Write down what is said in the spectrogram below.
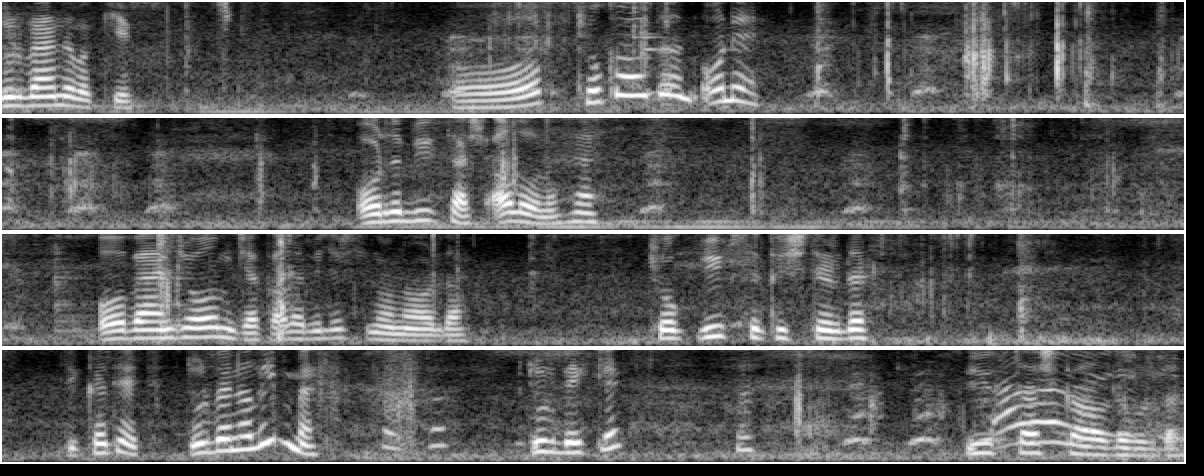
dur ben de bakayım. Hop çok aldın. O ne? Orada büyük taş. Al onu. Heh. O bence olmayacak. Alabilirsin onu oradan. Çok büyük sıkıştırdı. Dikkat et. Dur ben alayım mı? Dur bekle. Heh. Büyük taş kaldı burada.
